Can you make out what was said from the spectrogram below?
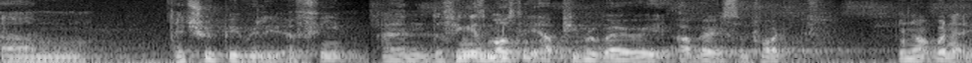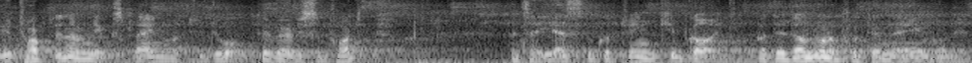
um, it should be really a theme. And the thing is, mostly are people very are very supportive. You know, when you talk to them and you explain what you do, they're very supportive and say, yes, a good thing, keep going. But they don't want to put their name on it.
